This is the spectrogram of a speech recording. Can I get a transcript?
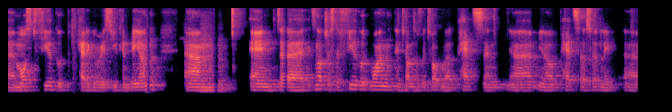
uh, most feel-good categories you can be on. Um, and uh, it's not just a feel-good one in terms of we're talking about pets, and uh, you know, pets are certainly uh,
